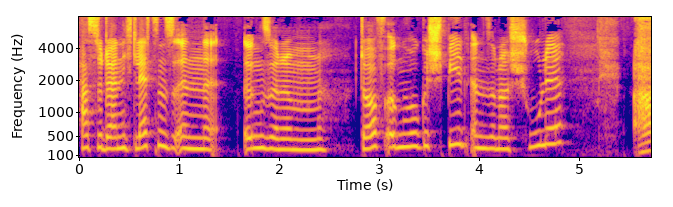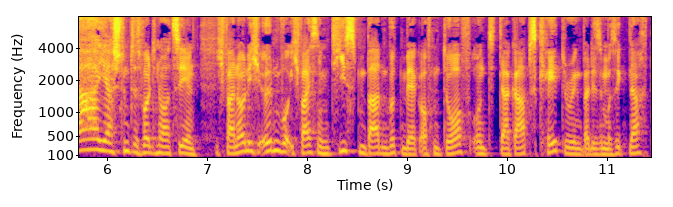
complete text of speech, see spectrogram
Hast du da nicht letztens in irgendeinem Dorf irgendwo gespielt, in so einer Schule? Ah, ja, stimmt, das wollte ich noch erzählen. Ich war neulich irgendwo, ich weiß nicht, im tiefsten Baden-Württemberg auf dem Dorf und da gab's Catering bei dieser Musiknacht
